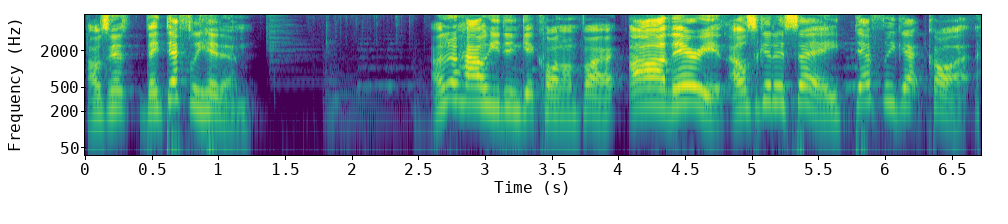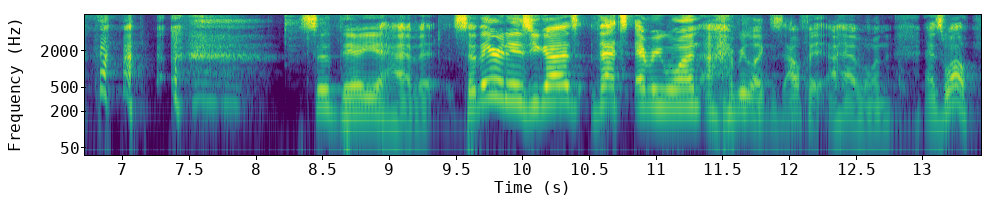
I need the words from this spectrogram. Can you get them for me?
I was gonna, they definitely hit him. I don't know how he didn't get caught on fire. Ah, there he is. I was gonna say, definitely got caught. So there you have it. So there it is, you guys. That's everyone. I really like this outfit. I have one as well.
